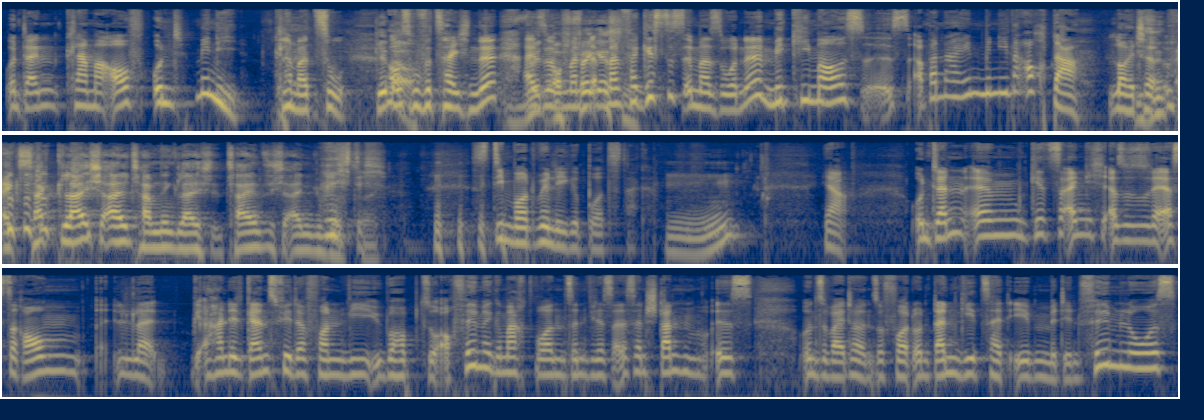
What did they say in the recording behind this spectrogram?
und dann Klammer auf und Mini. Klammer zu. Genau. Ausrufezeichen, ne? Also man, man, vergisst es immer so, ne? Mickey Mouse ist, aber nein, Minnie war auch da, Leute. Die sind exakt gleich alt, haben den gleich, teilen sich einen Geburtstag. Richtig. Steamboat Willy Geburtstag. Mhm. Ja. Und dann ähm, geht es eigentlich, also so der erste Raum handelt ganz viel davon, wie überhaupt so auch Filme gemacht worden sind, wie das alles entstanden ist und so weiter und so fort. Und dann geht es halt eben mit den Filmen los.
